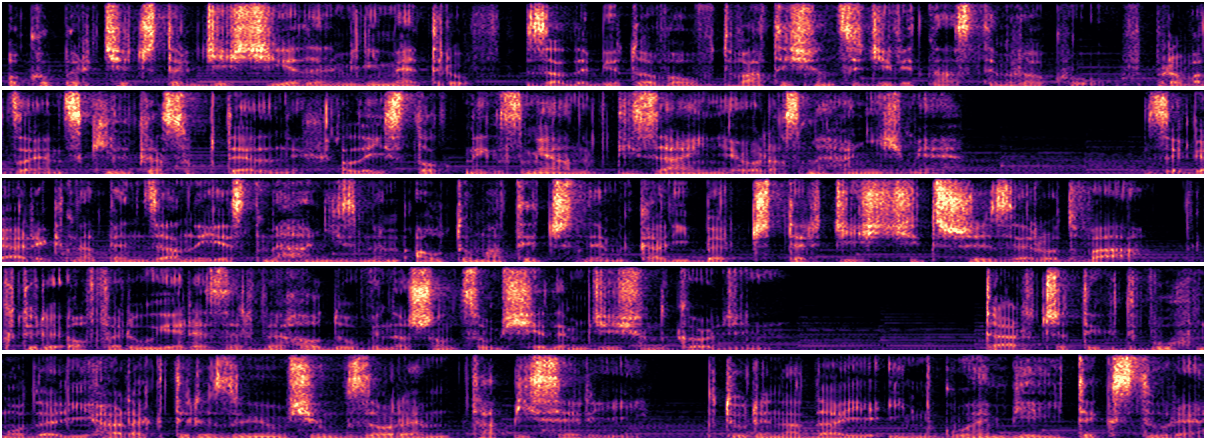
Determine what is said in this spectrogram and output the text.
o kopercie 41 mm zadebiutował w 2019 roku, wprowadzając kilka subtelnych, ale istotnych zmian w designie oraz mechanizmie. Zegarek napędzany jest mechanizmem automatycznym kaliber 4302, który oferuje rezerwę chodu wynoszącą 70 godzin. Tarcze tych dwóch modeli charakteryzują się wzorem tapiserii, który nadaje im głębię i teksturę.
